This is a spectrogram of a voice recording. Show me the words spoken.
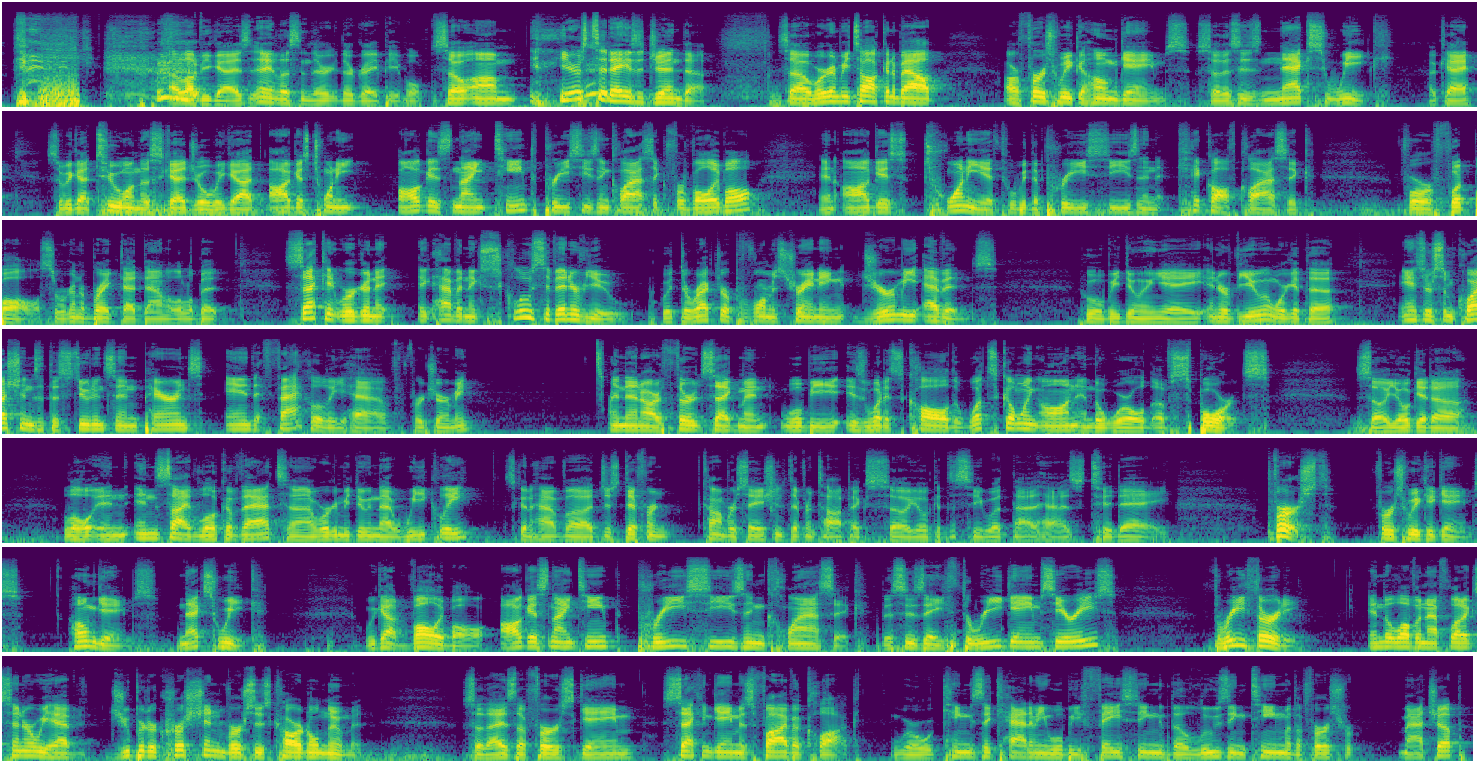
I love you guys. Hey, listen, they're, they're great people. So um, here's today's agenda. So we're going to be talking about our first week of home games. So this is next week, okay? So we got two on the schedule. We got August 20, August 19th preseason classic for volleyball, and August 20th will be the preseason kickoff classic for football. So we're going to break that down a little bit. Second, we're going to have an exclusive interview with Director of Performance Training Jeremy Evans who will be doing a interview, and we'll get to answer some questions that the students and parents and faculty have for Jeremy. And then our third segment will be is what it's called "What's Going On in the World of Sports." So you'll get a little in, inside look of that. Uh, we're gonna be doing that weekly. It's gonna have uh, just different conversations, different topics. So you'll get to see what that has today. First, first week of games, home games next week. We got volleyball, August 19th, preseason classic. This is a three-game series. 3:30 in the Loveland Athletic Center. We have Jupiter Christian versus Cardinal Newman. So that is the first game. Second game is five o'clock, where Kings Academy will be facing the losing team of the first matchup.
